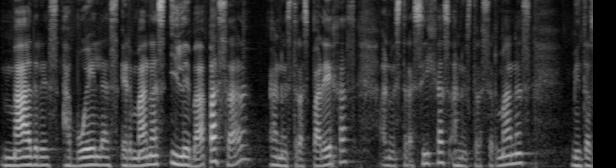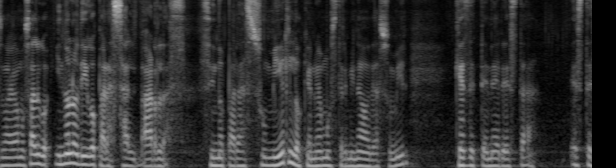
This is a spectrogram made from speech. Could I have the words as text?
madres, abuelas, hermanas y le va a pasar a nuestras parejas, a nuestras hijas, a nuestras hermanas, mientras no hagamos algo. Y no lo digo para salvarlas, sino para asumir lo que no hemos terminado de asumir, que es de tener esta, este,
